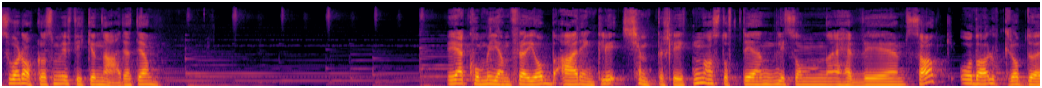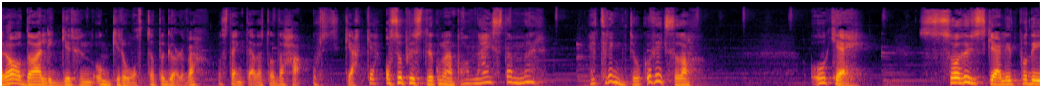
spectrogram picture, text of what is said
så var det akkurat som vi fikk en nærhet igjen. Jeg kommer hjem fra jobb, er egentlig kjempesliten, har stått i en litt sånn heavy sak. Og da lukker jeg opp døra, og da ligger hun og gråter på gulvet. Og så tenkte jeg vet du, det her orker jeg ikke. Og så plutselig kom jeg på nei, stemmer. Jeg trengte jo ikke å fikse det. Ok. Så husker jeg litt på de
